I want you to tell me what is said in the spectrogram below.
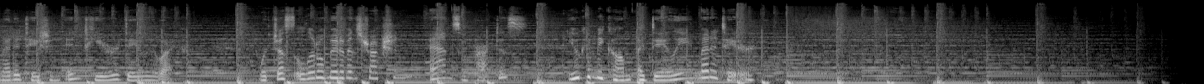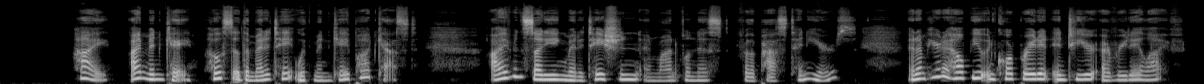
meditation into your daily life. With just a little bit of instruction and some practice, you can become a daily meditator. Hi, I'm Min K, host of the Meditate with Min K podcast. I've been studying meditation and mindfulness for the past 10 years, and I'm here to help you incorporate it into your everyday life.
